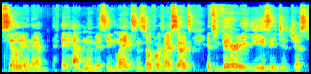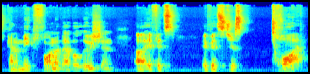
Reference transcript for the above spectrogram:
silly, and they have they have no missing links and so forth, right? So it's it's very easy to just kind of make fun of evolution uh, if it's if it's just taught.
